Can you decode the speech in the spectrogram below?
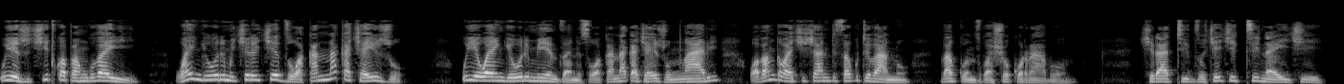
uye zvichiitwa panguva iyi wainge uri mucherechedzo wakanaka chaizvo uye wainge uri muenzaniso wakanaka chaizvo mwari wavanga vachishandisa kuti vanhu vagonzwa shoko ravo chiratidzo chechitina ichi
